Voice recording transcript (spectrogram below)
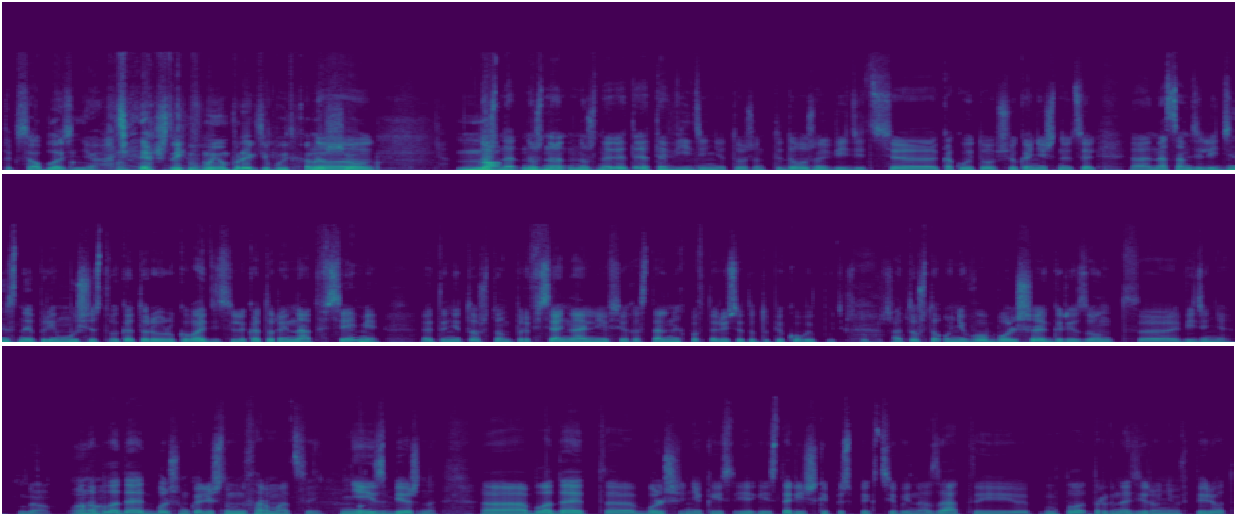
так соблазнять, что им в моем проекте будет хорошо. Но, Нужно, нужно, нужно это, это видение тоже. Ты должен видеть э, какую-то общую конечную цель. Э, на самом деле, единственное преимущество, которое у руководителя, который над всеми, это не то, что он профессиональнее всех остальных, повторюсь, это тупиковый путь, 100%. а то, что у него больше горизонт э, видения. да. Он Ага. обладает большим количеством информации, неизбежно, э, обладает э, больше некой исторической перспективой назад и прогнозированием вперед,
